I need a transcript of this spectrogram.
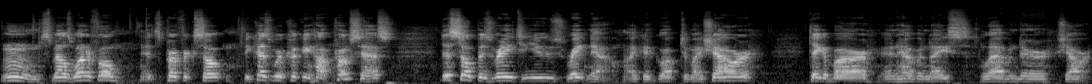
Mmm, smells wonderful. It's perfect soap. Because we're cooking hot process, this soap is ready to use right now. I could go up to my shower, take a bar, and have a nice lavender shower.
